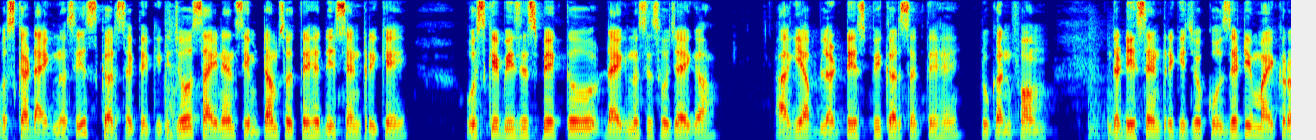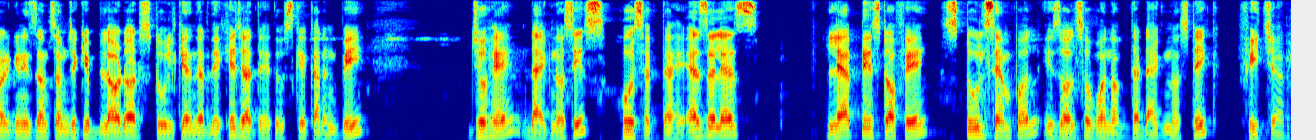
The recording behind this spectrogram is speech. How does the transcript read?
उसका डायग्नोसिस कर सकते हैं। क्योंकि जो साइन एंड सिम्टम्स होते हैं डिसेंट्री के, उसके बेसिस पे एक तो डायग्नोसिस हो जाएगा। आगे आप ब्लड टेस्ट भी कर सकते हैं टू कंफर्म द डिसेंट्री की जो पॉजिटिव माइक्रो ऑर्गेनिज्म समझे कि ब्लड और स्टूल के अंदर देखे जाते हैं तो उसके कारण भी जो है डायग्नोसिस हो सकता है। As well as lab test of a stool sample is also one of the diagnostic feature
